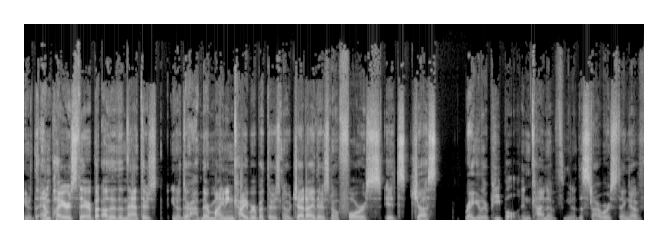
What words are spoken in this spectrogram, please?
you know the Empire's there, but other than that, there's you know they're they're mining Kyber, but there's no Jedi, there's no Force. It's just regular people, and kind of you know the Star Wars thing of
